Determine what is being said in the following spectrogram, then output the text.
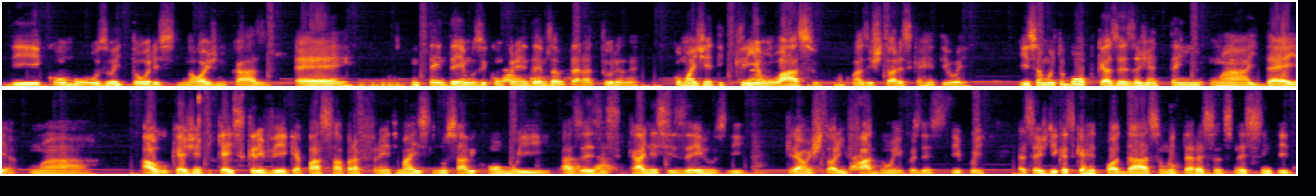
de como os leitores, nós no caso, é, entendemos e compreendemos a literatura, né? Como a gente cria um laço com as histórias que a gente lê. Isso é muito bom, porque às vezes a gente tem uma ideia, uma algo que a gente quer escrever, quer passar para frente, mas não sabe como e às vezes cai nesses erros de criar uma história enfadonha e coisas desse tipo. E essas dicas que a gente pode dar são muito interessantes nesse sentido.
